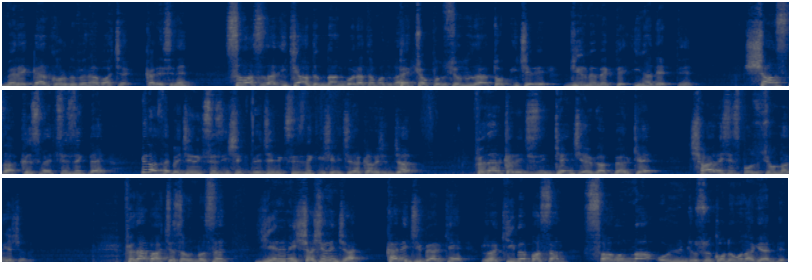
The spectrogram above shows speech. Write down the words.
Melekler korudu Fenerbahçe kalesini. Sivaslılar iki adımdan gol atamadılar. Pek çok pozisyonunda top içeri girmemekte inat etti. Şansla, kısmetsizlikle biraz da beceriksiz işin, beceriksizlik işin içine karışınca Fener kalecisi genç evlat Berke çaresiz pozisyonlar yaşadı. Fenerbahçe savunması yerini şaşırınca kaleci Berke rakibe basan savunma oyuncusu konumuna geldi.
